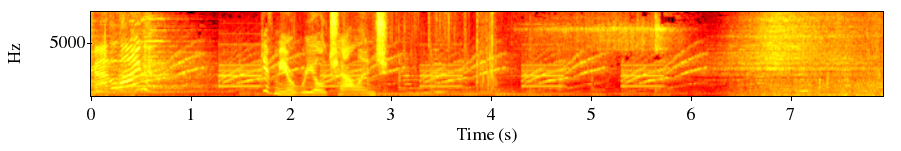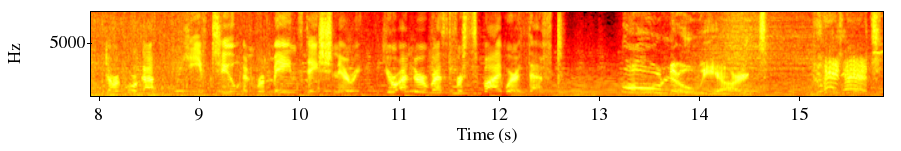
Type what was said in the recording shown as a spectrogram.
Madeline? Give me a real challenge. Dark Orca, heave to and remain stationary. You're under arrest for spyware theft. Oh, no, we aren't. Hit it!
